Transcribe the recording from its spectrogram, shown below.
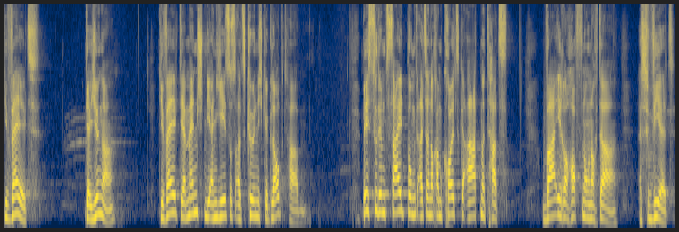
die Welt der Jünger, die Welt der Menschen, die an Jesus als König geglaubt haben, bis zu dem Zeitpunkt, als er noch am Kreuz geatmet hat, war ihre Hoffnung noch da. Es wird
